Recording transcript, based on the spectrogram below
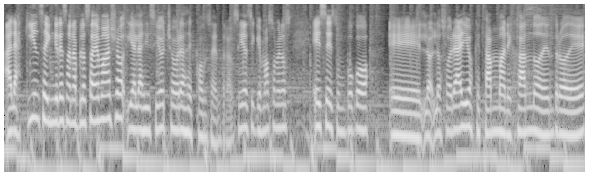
a las 15 ingresan a Plaza de Mayo y a las 18 horas desconcentran. ¿sí? Así que más o menos ese es un poco eh, lo- los horarios que están manejando dentro de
